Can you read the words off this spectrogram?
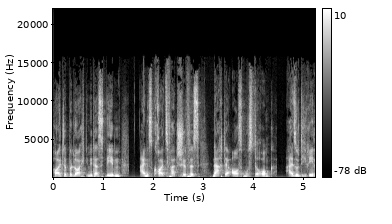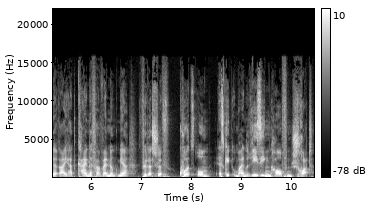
Heute beleuchten wir das Leben eines Kreuzfahrtschiffes nach der Ausmusterung. Also die Reederei hat keine Verwendung mehr für das Schiff. Kurzum, es geht um einen riesigen Haufen Schrott.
